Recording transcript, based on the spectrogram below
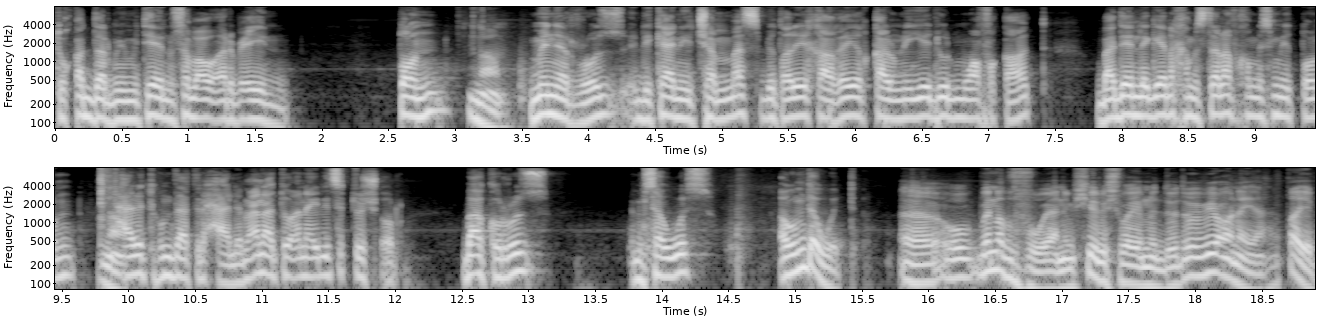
تقدر ب 247 طن نعم من الرز اللي كان يتشمس بطريقة غير قانونية دون موافقات بعدين لقينا 5500 طن نعم. حالتهم ذات الحالة معناته أنا لي ست أشهر باكل رز مسوس أو مدود وبنظفوه يعني بشيلوا شوية من الدود وبيبيعونا إياه. طيب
